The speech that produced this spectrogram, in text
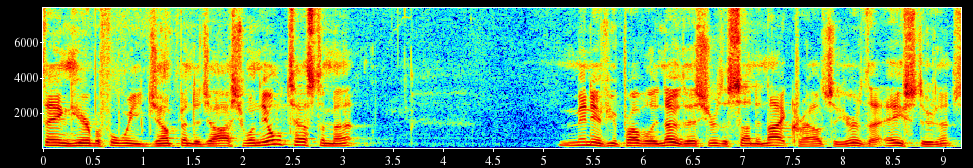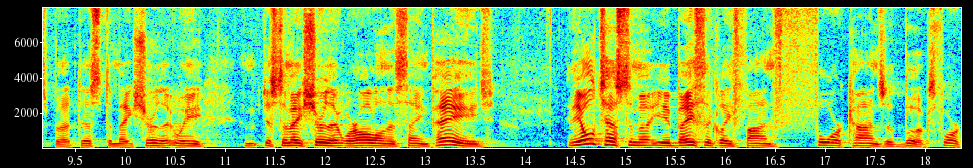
thing here before we jump into Joshua. In the Old Testament, Many of you probably know this. You're the Sunday night crowd, so you're the A students. But just to make sure that we, just to make sure that we're all on the same page, in the Old Testament, you basically find four kinds of books, four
